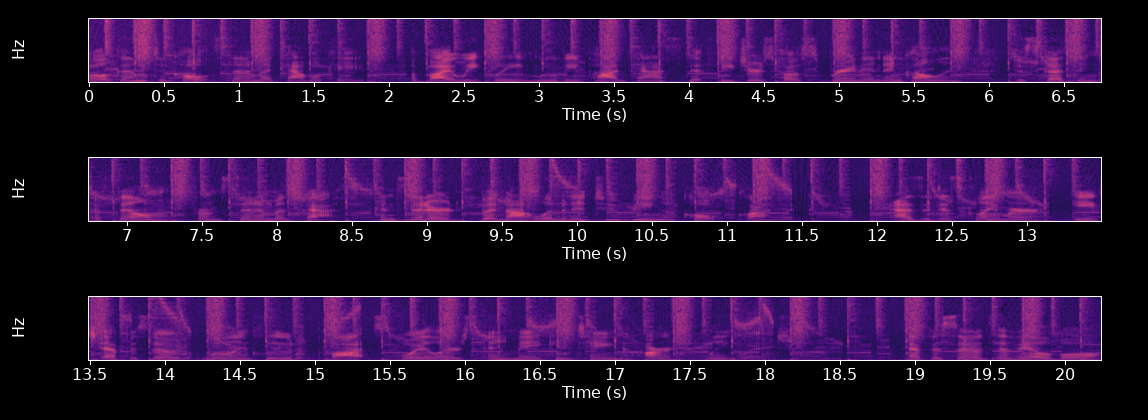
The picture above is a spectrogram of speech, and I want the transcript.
Welcome to Cult Cinema Cavalcade, a bi weekly movie podcast that features hosts Brandon and Cullen discussing a film from cinema's past, considered but not limited to being a cult classic. As a disclaimer, each episode will include plot spoilers and may contain harsh language. Episodes available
